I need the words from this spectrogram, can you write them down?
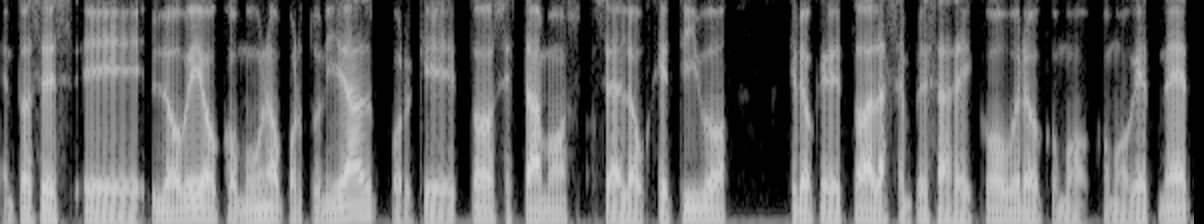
Entonces, eh, lo veo como una oportunidad porque todos estamos, o sea, el objetivo, creo que de todas las empresas de cobro como, como GetNet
